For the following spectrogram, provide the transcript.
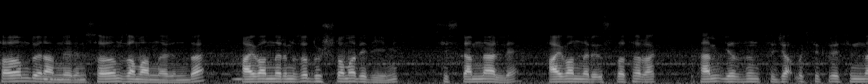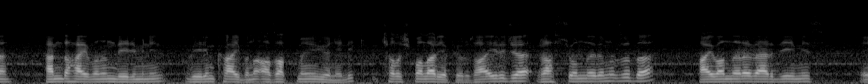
sağım dönemlerin, sağım zamanlarında hayvanlarımıza duşlama dediğimiz sistemlerle hayvanları ıslatarak hem yazın sıcaklık stresinden hem de hayvanın veriminin verim kaybını azaltmaya yönelik çalışmalar yapıyoruz. Ayrıca rasyonlarımızı da hayvanlara verdiğimiz e,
